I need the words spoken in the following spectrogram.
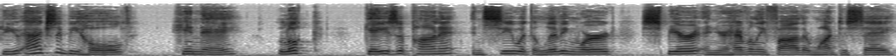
do you actually behold, hine, look, gaze upon it, and see what the living Word, Spirit, and your Heavenly Father want to say,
